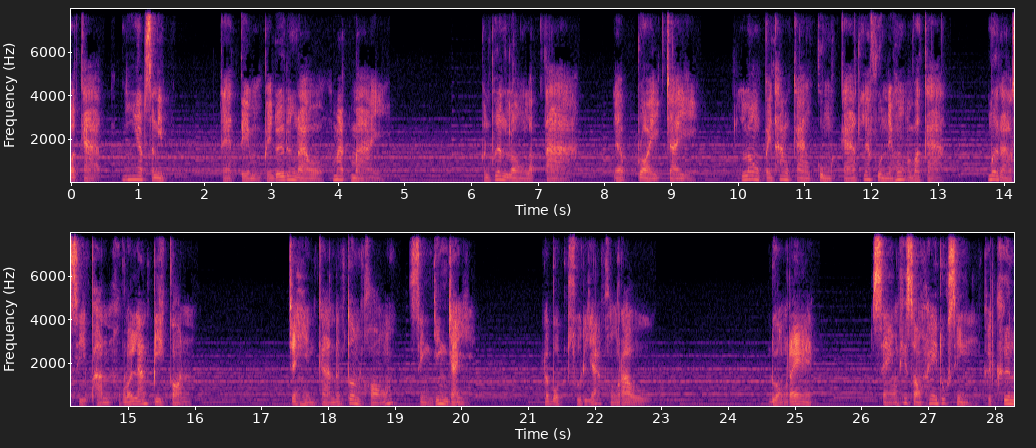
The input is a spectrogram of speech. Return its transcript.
วกาศเงียบสนิท แต่เต็มไปด้วยเรื่องราวมากมาย เพื่อนๆลองหลับตา แล้วปล่อยใจล่องไปท่ามกลางกลุ่มก๊าซและฝุ่นในห้องอวกาศ เมื่อราว 4,600 ล้านปีก่อน จะเห็นการเริ่มต้นของสิ่งยิ่งใหญ่ ระบบสุริยะของเรา ดวงแรก แสงที่ส่องให้ทุกสิ่งเกิดขึ้น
